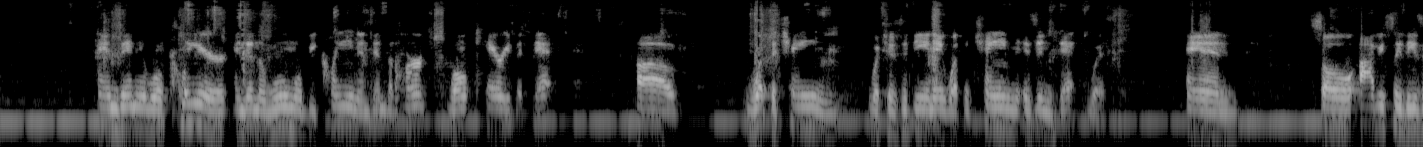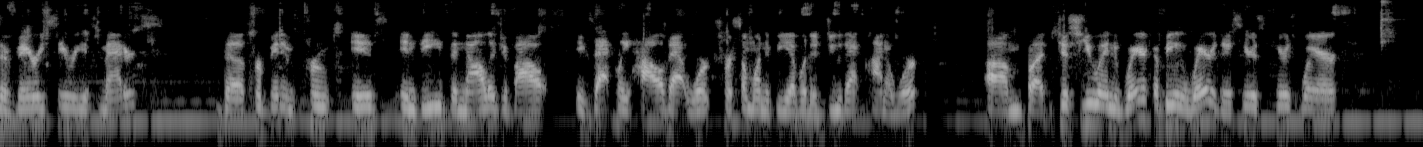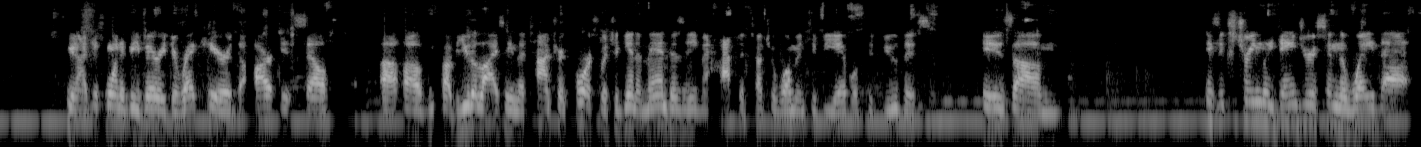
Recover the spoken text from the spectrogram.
and then it will clear and then the womb will be clean and then the birth won't carry the debt of what the chain which is the dna what the chain is in debt with and so obviously these are very serious matters. The forbidden fruit is indeed the knowledge about exactly how that works for someone to be able to do that kind of work. Um, but just you and where being aware of this, here's here's where you know I just want to be very direct here. The art itself uh, of of utilizing the tantric force, which again a man doesn't even have to touch a woman to be able to do this, is um, is extremely dangerous in the way that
